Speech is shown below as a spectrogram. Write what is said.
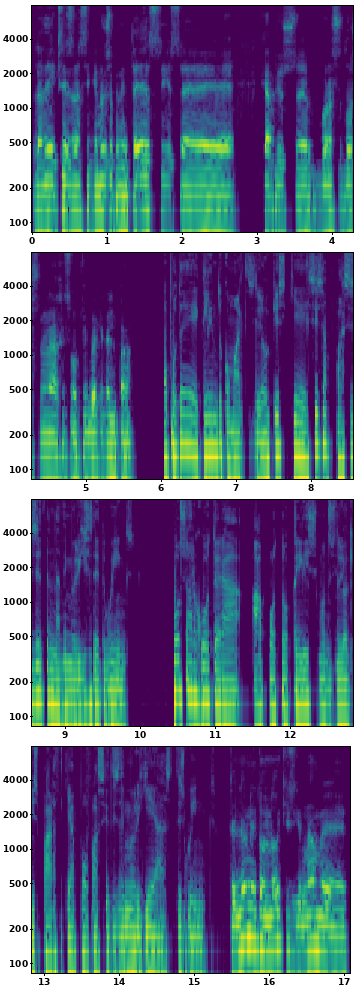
Δηλαδή, ξέρεις να είσαι καινούριου επενδυτές ή σε κάποιου ε, που μπορούν να σου δώσουν ένα χρήσιμο feedback κτλ. Οπότε κλείνει το κομμάτι της Λόκης και εσείς αποφασίζετε να δημιουργήσετε τη Wings. Πόσο αργότερα από το κλείσιμο της Λόκης πάρθηκε η απόφαση της δημιουργίας της Wings; Τελειώνει το Λόκης, γυρνάμε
